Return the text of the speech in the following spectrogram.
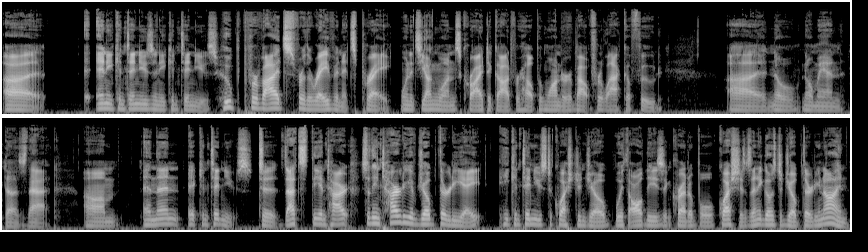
Uh, and he continues and he continues. Who provides for the raven its prey when its young ones cry to God for help and wander about for lack of food? Uh, no, no man does that. Um, and then it continues to that's the entire so the entirety of Job 38. He continues to question Job with all these incredible questions. Then he goes to Job 39.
